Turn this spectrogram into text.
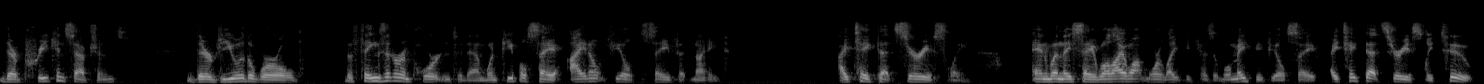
their preconceptions, their view of the world, the things that are important to them. When people say, I don't feel safe at night, I take that seriously. And when they say, Well, I want more light because it will make me feel safe, I take that seriously too.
